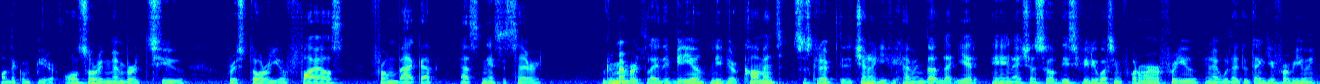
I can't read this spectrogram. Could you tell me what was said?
on the computer. Also remember to restore your files from backup as necessary. Remember to like the video, leave your comments, subscribe to the channel if you haven't done that yet, and I just hope this video was informative for you and I would like to thank you for viewing.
